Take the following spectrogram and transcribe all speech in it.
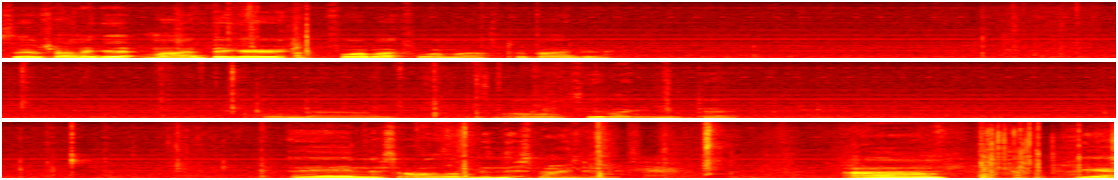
Still trying to get my bigger 4x4 monster binder. And um, I want to see if I can get that. And that's all of them in this binder. Um, yeah,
